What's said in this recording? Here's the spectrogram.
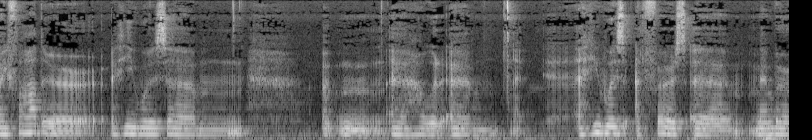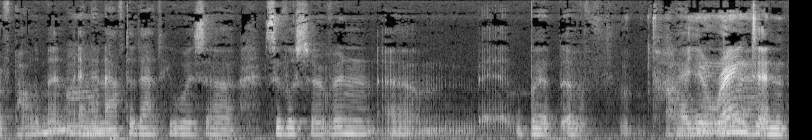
my father he was. Um, um, uh, how would um, uh, he was at first a member of parliament, and then Mm. after that he was a civil servant, um, but higher yeah. ranked, and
